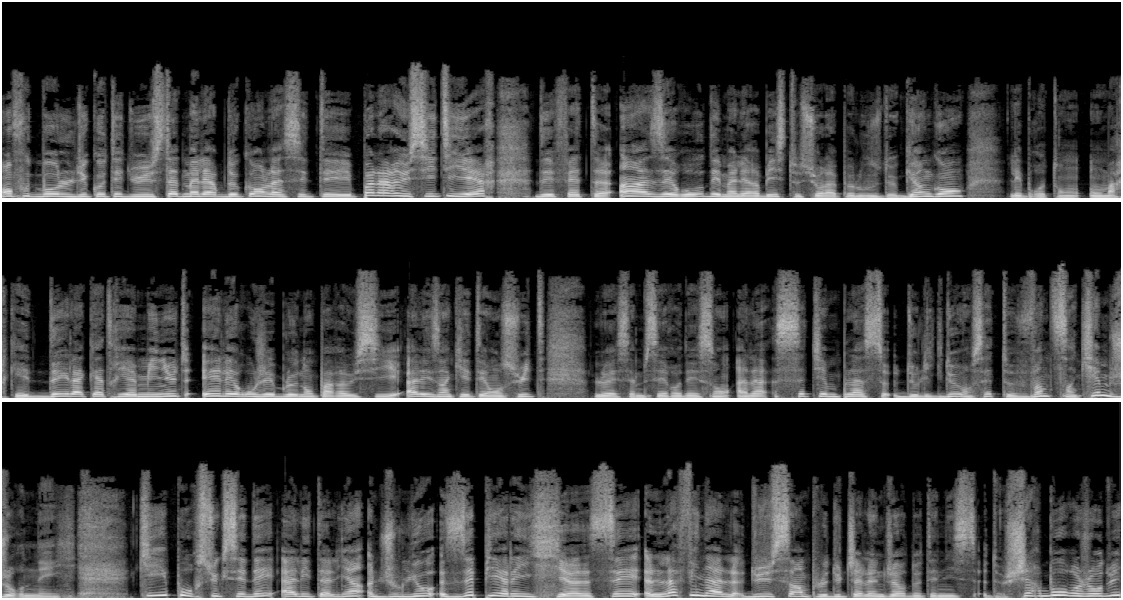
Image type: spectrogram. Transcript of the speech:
En football, du côté du Stade Malherbe de Caen, là, c'était pas la réussite hier. Défaite 1 à 0 des Malherbistes sur la pelouse de Guingamp. Les Bretons ont marqué dès la quatrième minute et les Rouges et Bleus n'ont pas réussi à les inquiéter ensuite. Le SMC redescend à la septième place de Ligue 2 en cette 25e journée qui pour succéder à l'italien Giulio Zeppieri. C'est la finale du simple du Challenger de tennis de Cherbourg aujourd'hui.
